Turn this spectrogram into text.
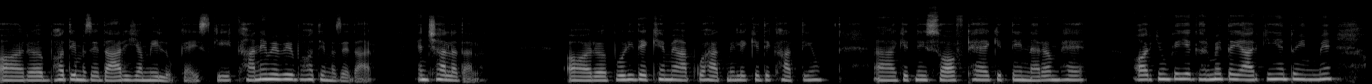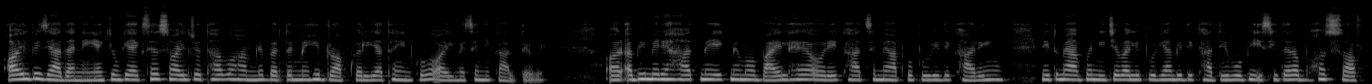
और बहुत ही मज़ेदार, यमी लुक है इसकी, खाने में भी बहुत ही मज़ेदार इन ताला। और पूरी देखें मैं आपको हाथ में लेके दिखाती हूँ कितनी सॉफ्ट है, कितनी नरम है और क्योंकि ये घर में तैयार की हैं तो इनमें ऑयल भी ज़्यादा नहीं है, क्योंकि एक्सेस ऑयल जो था वो हमने बर्तन में ही ड्रॉप कर लिया था इनको ऑयल में से निकालते हुए। और अभी मेरे हाथ में एक में मोबाइल है और एक हाथ से मैं आपको पूरी दिखा रही हूँ, नहीं तो मैं आपको नीचे वाली पूरियाँ भी दिखाती हूँ, वो भी इसी तरह बहुत सॉफ्ट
